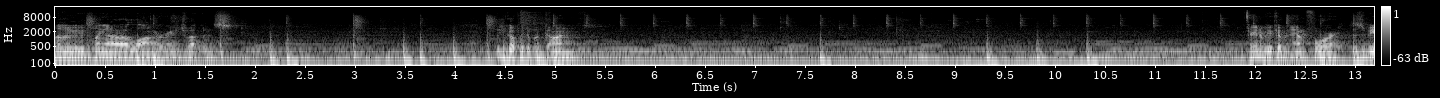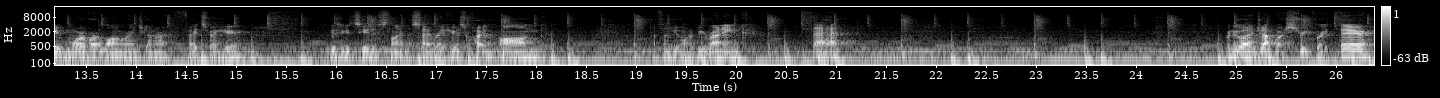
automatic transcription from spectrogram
then we'll be playing out our longer range weapons. We should go pick up a gun. We're gonna pick up an M4. This will be more of our long range gun fights right here. As you can see, this line of sight right here is quite long. Definitely we want to be running that. We're gonna go ahead and drop our streak right there.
